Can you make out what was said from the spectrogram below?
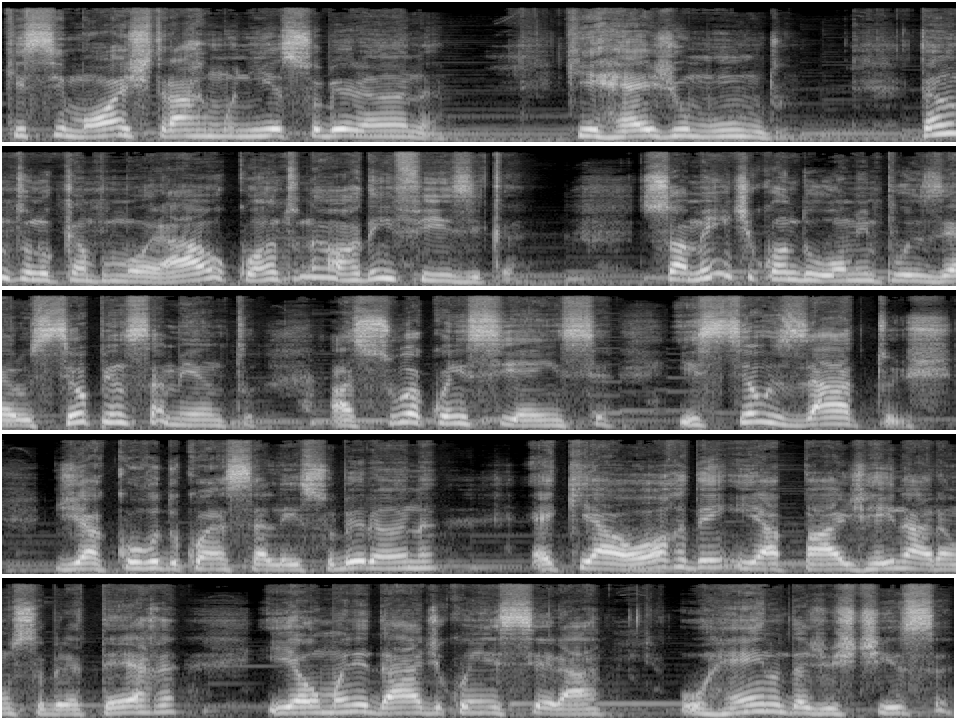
que se mostra a harmonia soberana, que rege o mundo, tanto no campo moral quanto na ordem física. Somente quando o homem puser o seu pensamento, a sua consciência e seus atos de acordo com essa lei soberana, é que a ordem e a paz reinarão sobre a terra e a humanidade conhecerá o reino da justiça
